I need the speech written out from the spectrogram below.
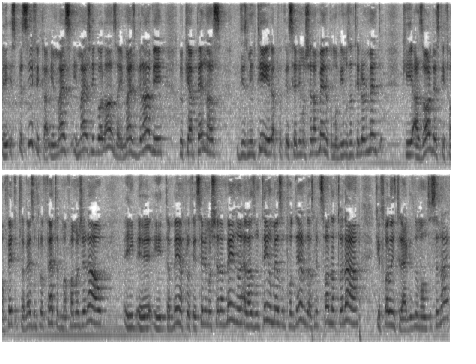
específica e mais, e mais rigorosa e mais grave do que apenas desmentir a profecia de Moshe Rabbeinu, como vimos anteriormente, que as ordens que foram feitas através de um profeta de uma forma geral e, e, e, também a profecia de Moshe Rabbeinu, elas não têm o mesmo poder das mitzvot da Torá que foram entregues no Monte Sinai.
